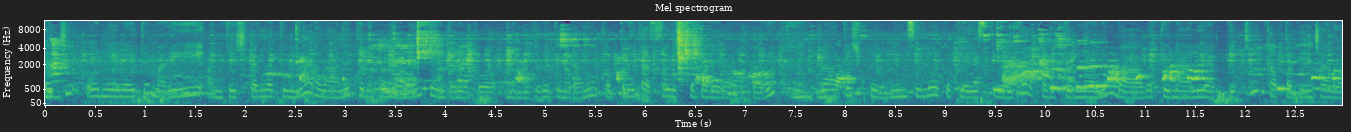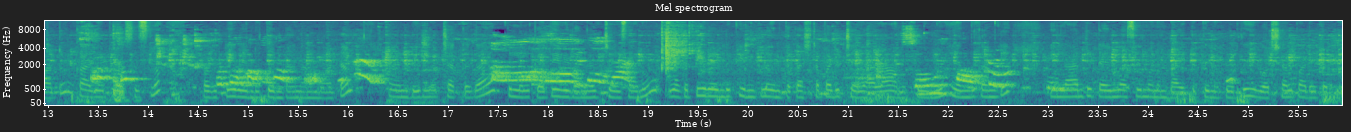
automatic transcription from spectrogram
బజ్జీ ఓ నేనైతే మరీ అంత ఇష్టంగా తిన్నా అలా అని తినకుండానే తింటాను ఒక మాదిరిగా తింటాను ఒకప్పుడైతే అస్సలు ఇష్టపడేదాన్ని కాదు రాకేష్ ప్రెగ్నెన్సీలో ఒక ప్లేస్కి వెళ్తే అక్కడ తిన్నాను బాగా తినాలి అనిపించి ఇంకా అప్పటి నుంచి అలవాటు ఇంకా అదే ప్రాసెస్లో ఒకటి రెండు తింటాను అనమాట అండ్ చక్కగా పిల్లలకైతే ఈ విధంగా చేశాను ఒకటి రెండుకి ఇంట్లో ఇంత కష్టపడి చేయాలా అనుకోను. ఎందుకంటే ఇలాంటి టైం అసలు మనం బయట తినకూడదు. ఈ వర్షాలు పడేటప్పుడు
